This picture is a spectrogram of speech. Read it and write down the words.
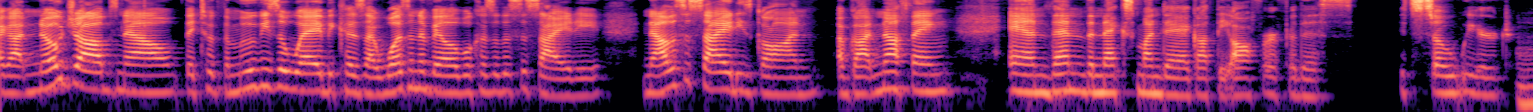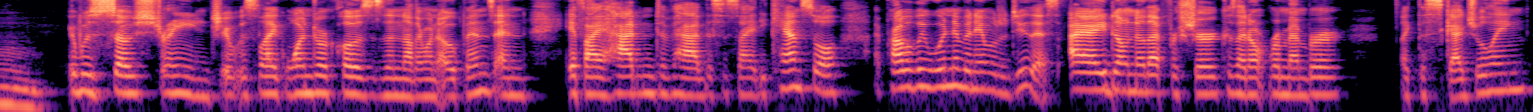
I got no jobs now. They took the movies away because I wasn't available because of the society. Now the society's gone. I've got nothing. And then the next Monday, I got the offer for this It's so weird. Mm. It was so strange. It was like one door closes and another one opens. And if I hadn't have had the society cancel, I probably wouldn't have been able to do this. I don't know that for sure because I don't remember like the scheduling.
